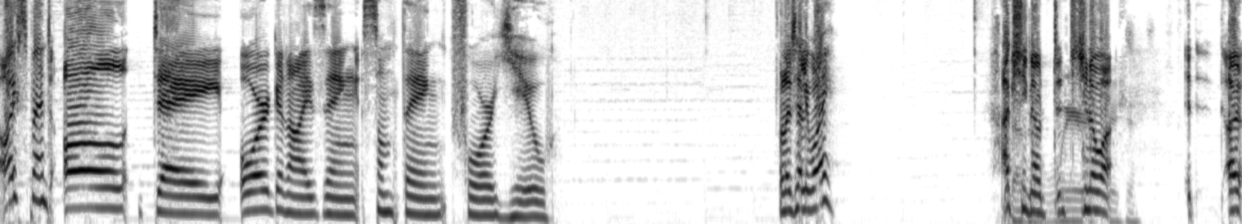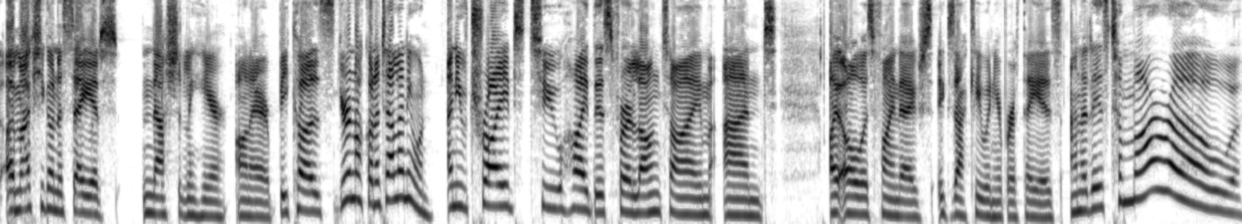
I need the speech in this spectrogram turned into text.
I spent all day organizing something for you. Will I tell you why? Actually, no. D- do you know what? It, I, I'm actually going to say it nationally here on air because you're not going to tell anyone. And you've tried to hide this for a long time. And I always find out exactly when your birthday is. And it is tomorrow.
